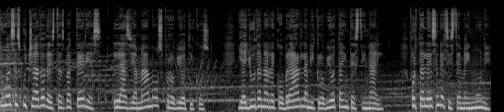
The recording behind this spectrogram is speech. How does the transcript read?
Tú has escuchado de estas bacterias, las llamamos probióticos, y ayudan a recobrar la microbiota intestinal, fortalecen el sistema inmune,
